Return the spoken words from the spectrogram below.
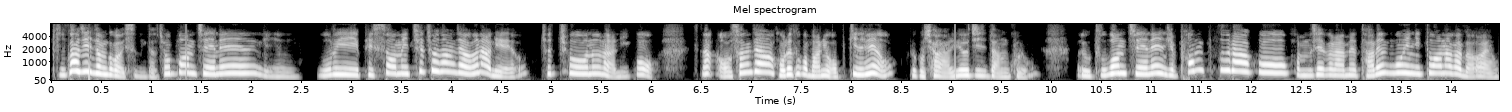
두 가지 정도가 있습니다. 첫 번째는 예, 우리 빗썸이 최초 상장은 아니에요. 최초는 아니고 상- 어, 상장 거래소가 많이 없긴 해요. 그리고 잘 알려지지도 않고요. 그리고 두 번째는 이제 펌프라고 검색을 하면 다른 코인이 또 하나가 나와요.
